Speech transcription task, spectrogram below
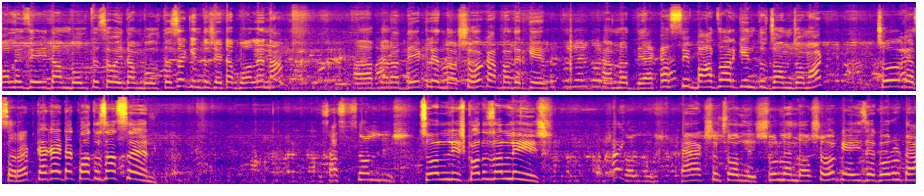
বলে যে এই দাম বলতেছে ওই দাম বলতেছে কিন্তু সেটা বলে না। আপনারা দেখলেন দর্শক আপনাদেরকে আমরা দেখাচ্ছি। বাজার কিন্তু জমজমাট চোখ আছে রাট। কাকা এটা কত চাচ্ছেন? চল্লিশ কত চল্লিশ? একশো চল্লিশ শুনলেন দর্শক এই যে গরুটা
